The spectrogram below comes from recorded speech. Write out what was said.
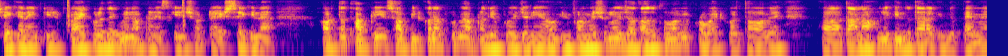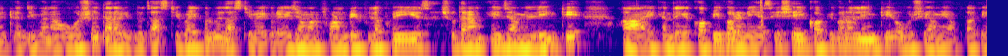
সেখানে একটি ট্রাই করে দেখবেন আপনার স্ক্রিনশটটা এসছে কিনা। অর্থাৎ আপনি সাবমিট করার পূর্বে আপনাকে প্রয়োজনীয় ইনফরমেশনগুলো যথাযথভাবে প্রোভাইড করতে হবে। তা না হলে কিন্তু তারা কিন্তু পেমেন্ট দিবে না। অবশ্যই তারা কিন্তু জাস্টিফাই করবে জাস্টিফাই করে এই যে আমার ফর্মটি ফিল আপ হয়ে গিয়েছে, সুতরাং এই যে আমি লিঙ্কটি এখান থেকে কপি করে নিয়েছি সেই কপি করা লিঙ্কটি অবশ্যই আমি আপনাকে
